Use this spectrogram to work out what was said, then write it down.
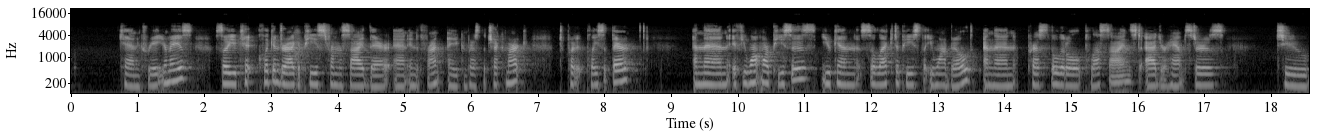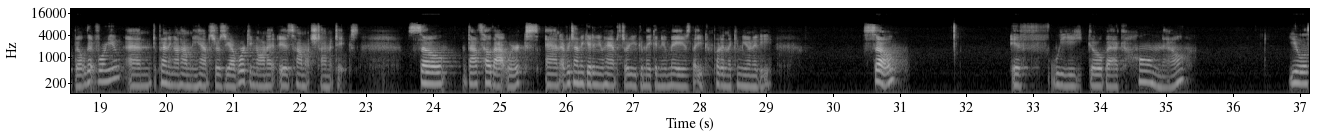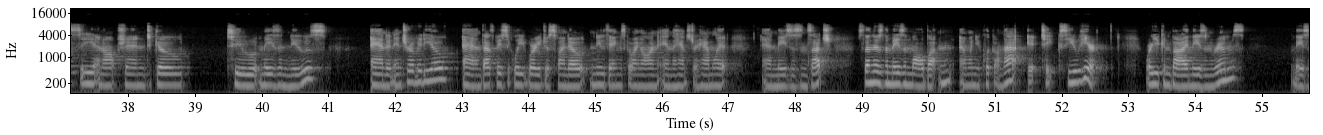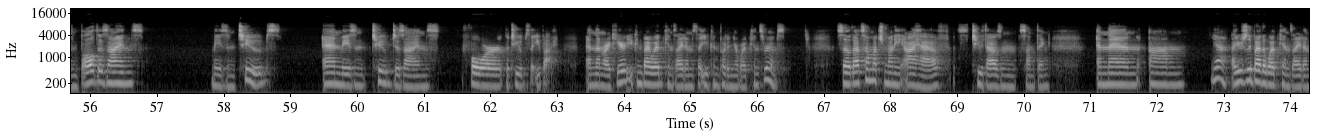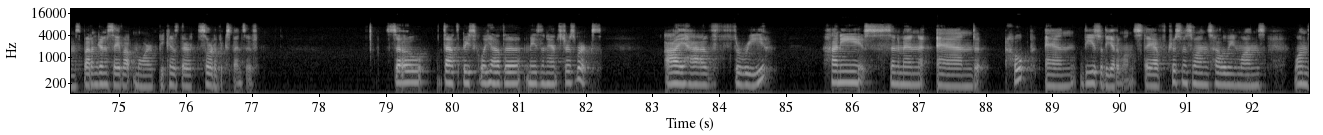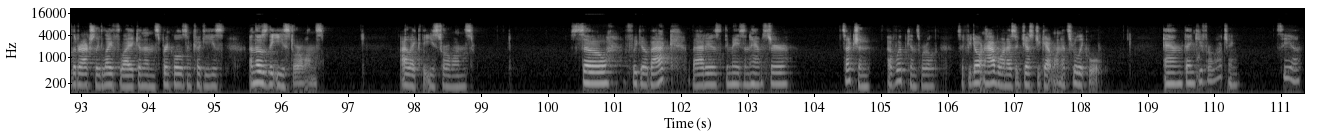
can create your maze. So you click and drag a piece from the side there and into the front, and you can press the check mark to put it, place it there. And then if you want more pieces, you can select a piece that you want to build and then press the little plus signs to add your hamsters to build it for you. And depending on how many hamsters you have working on it is how much time it takes. So that's how that works. And every time you get a new hamster, you can make a new maze that you can put in the community. So, if we go back home now, you will see an option to go to Mazin News and an intro video, and that's basically where you just find out new things going on in the hamster hamlet and mazes and such. So then there's the Mazin Mall button, and when you click on that, it takes you here, where you can buy Mazin rooms, Mazin ball designs, Mazin tubes, and Mazin tube designs for the tubes that you buy. And then right here, you can buy Webkinz items that you can put in your Webkinz rooms. So that's how much money I have. It's 2000 something. And then, um, yeah, I usually buy the Webkinz items, but I'm going to save up more because they're sort of expensive. So that's basically how the Mazin Hamsters works. I have three, honey, cinnamon, and Hope, and these are the other ones. They have Christmas ones, Halloween ones, ones that are actually lifelike, and then sprinkles and cookies, and those are the e-store ones. I like the e-store ones. So if we go back, that is the Mazin Hamster section of Webkinz World. So if you don't have one, I suggest you get one. It's really cool. And thank you for watching. See ya.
